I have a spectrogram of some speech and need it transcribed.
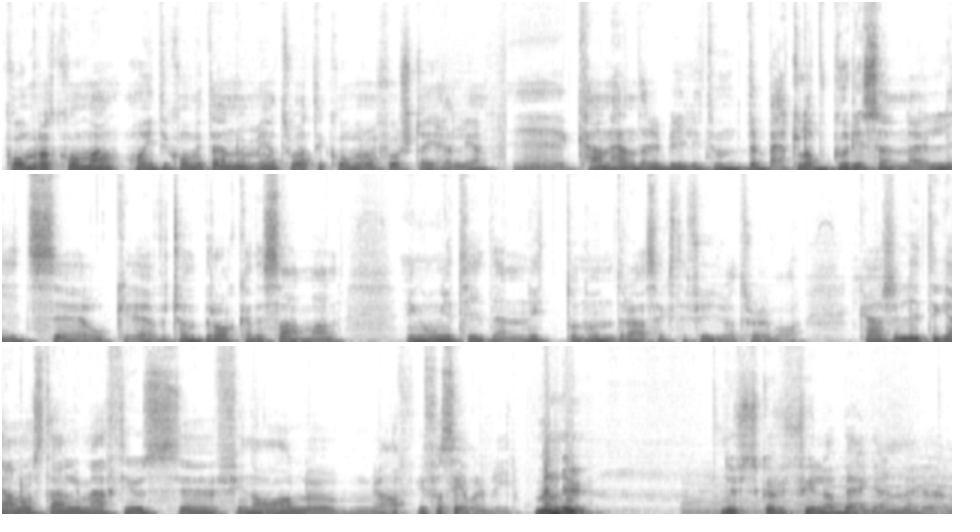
kommer att komma, har inte kommit ännu, men jag tror att det kommer de första i helgen. Eh, kan hända det blir lite the battle of Goodison när Leeds eh, och Everton brakade samman en gång i tiden, 1964 tror jag det var. Kanske lite grann om Stanley Matthews eh, final, ja vi får se vad det blir. Men nu, nu ska vi fylla bägaren med öl.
